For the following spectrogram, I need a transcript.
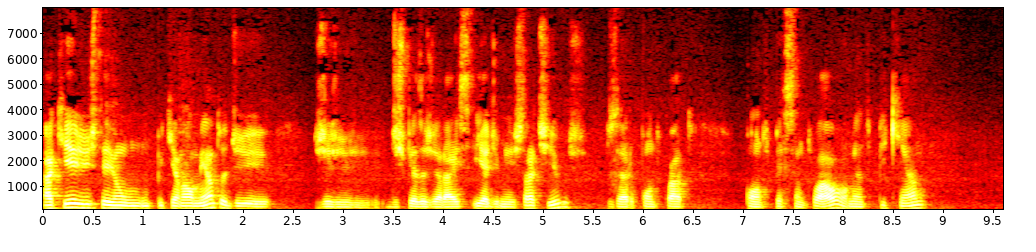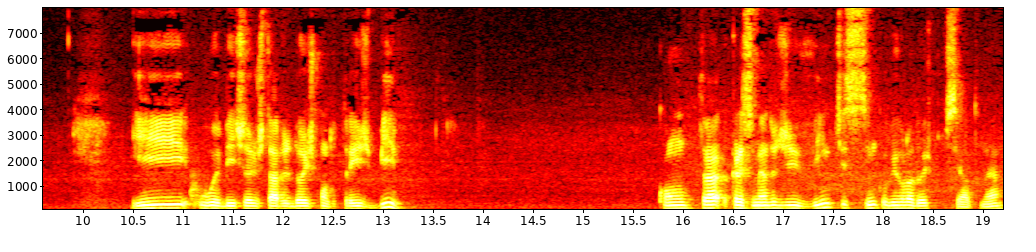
Aqui a gente tem um pequeno aumento de, de despesas gerais e administrativas, de 0,4 ponto percentual, aumento pequeno. E o EBIT ajustado de 2,3 bi, contra crescimento de 25,2%, né?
